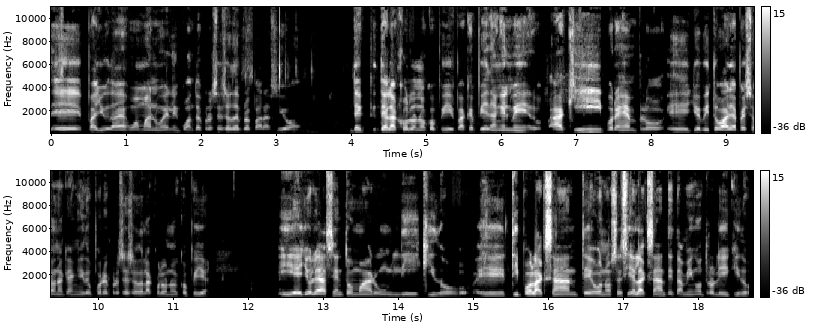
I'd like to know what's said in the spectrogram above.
eh, para ayudar a Juan Manuel en cuanto al proceso de preparación de, la colonoscopia para que pierdan el miedo. Aquí, por ejemplo, eh, yo he visto varias personas que han ido por el proceso de la colonoscopia y ellos le hacen tomar un líquido eh, tipo laxante o no sé si es laxante y también otro líquido.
